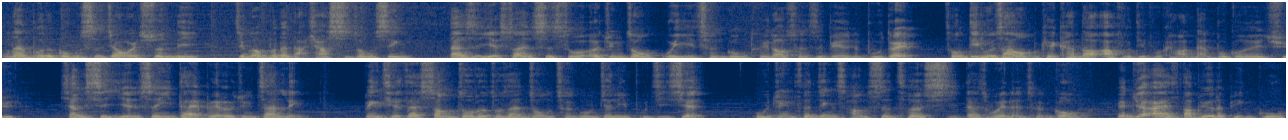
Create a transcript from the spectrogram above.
东南部的攻势较为顺利，尽管不能打下市中心，但是也算是所有俄军中唯一成功推到城市边缘的部队。从地图上我们可以看到，阿夫迪夫卡南部工业区向西延伸一带被俄军占领，并且在上周的作战中成功建立补给线。乌军曾经尝试侧袭，但是未能成功。根据 ISW 的评估，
